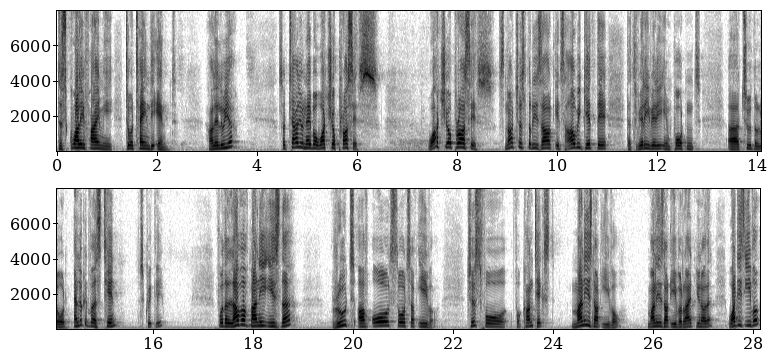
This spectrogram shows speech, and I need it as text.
disqualify me to attain the end. Hallelujah. So tell your neighbor, watch your process. Watch your process. It's not just the result, it's how we get there that's very, very important uh, to the Lord. And look at verse 10, just quickly. For the love of money is the root of all sorts of evil. Just for, for context, money is not evil. Money is not evil, right? You know that? What is evil?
